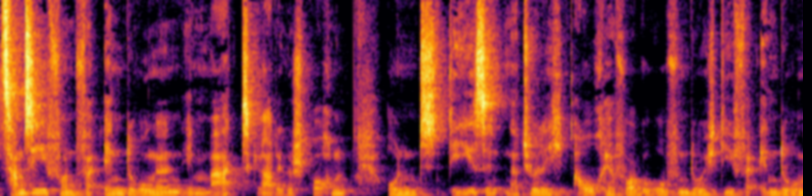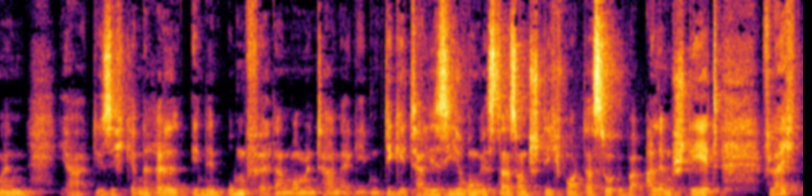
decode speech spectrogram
Jetzt haben Sie von Veränderungen im Markt gerade gesprochen und die sind natürlich auch hervorgerufen durch die Veränderungen, ja, die sich generell in den Umfeldern momentan ergeben. Digitalisierung ist da so ein Stichwort, das so über allem steht. Vielleicht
